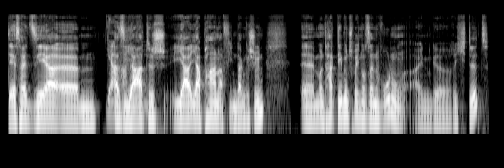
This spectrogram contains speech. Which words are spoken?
Der ist halt sehr ähm, asiatisch, ja, Japan-affin, Dankeschön. Ähm, und hat dementsprechend noch seine Wohnung eingerichtet.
